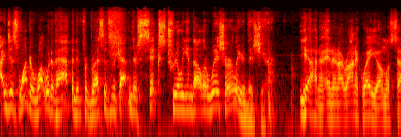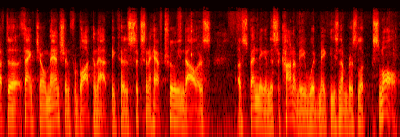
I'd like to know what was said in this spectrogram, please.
I just wonder what would have happened if progressives had gotten their $6 trillion wish earlier this year. Yeah, in, in an ironic way, you almost have to thank Joe Manchin for blocking that because six and a half trillion dollars of spending in this economy would make these numbers look small.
